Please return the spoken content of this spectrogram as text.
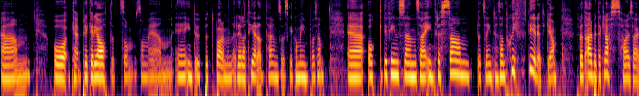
Um, och prekariatet som, som är en, är inte utbytbar men relaterad term som vi ska komma in på sen. Eh, och det finns en så intressant, ett så intressant skifte i det tycker jag. För att arbetarklass har så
